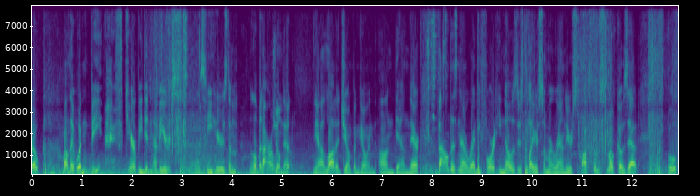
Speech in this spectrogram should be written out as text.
Oh, well, they wouldn't be if Kjaerbye didn't have ears, as he hears them a little bit jumping. Down. Yeah, a lot of jumping going on down there. Valde's now ready for it. He knows there's players somewhere around here. Spots them. Smoke goes out. Oh,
